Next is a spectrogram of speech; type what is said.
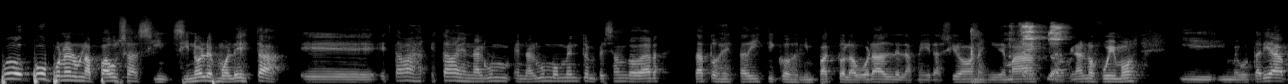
¿puedo, poner una pausa si, no les molesta? Eh, estabas, en, algún, en algún momento empezando a dar datos estadísticos del impacto laboral de las migraciones y demás, al final nos fuimos y, me gustaría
